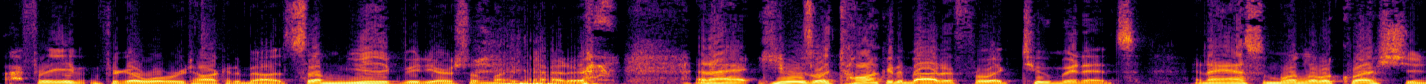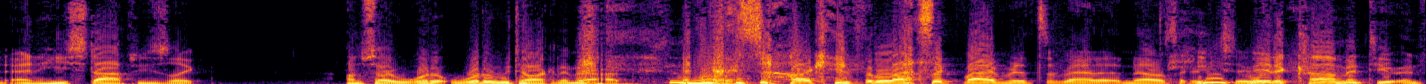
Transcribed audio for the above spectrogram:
I forget, forget what we were talking about. Some music video or something like that. and I, he was like talking about it for like two minutes. And I asked him one little question, and he stopped. and He's like, "I'm sorry. What what are we talking about?" and he was talking for the last like five minutes about it. And I was like, "Are He serious?" made a comment to you, and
